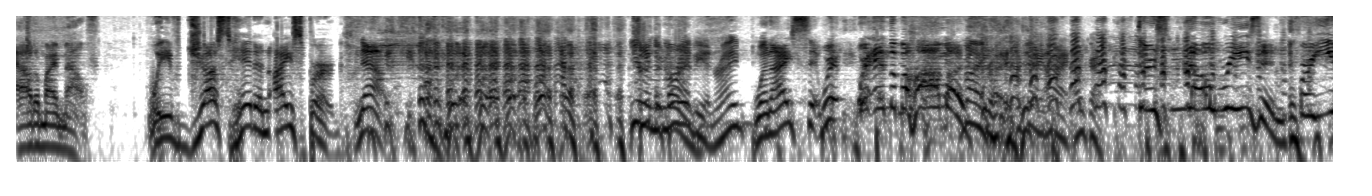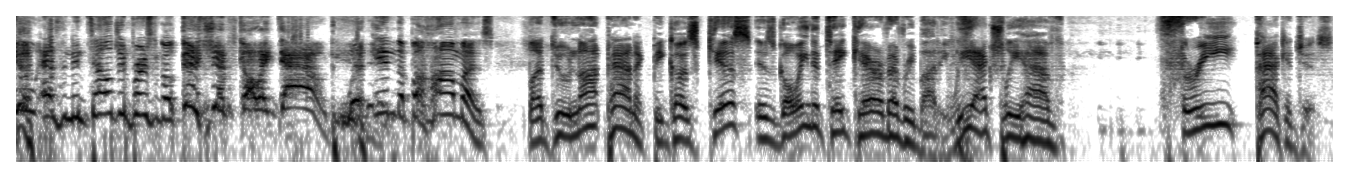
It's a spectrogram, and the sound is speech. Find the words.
out of my mouth. We've just hit an iceberg. Now, You're in the Caribbean, right? When I say we're we're in the Bahamas, Right, right. Okay, all right, okay. There's no reason for you, as an intelligent person, to go. This ship's going down. We're in the Bahamas. But do not panic because Kiss is going to take care of everybody. We actually have three packages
